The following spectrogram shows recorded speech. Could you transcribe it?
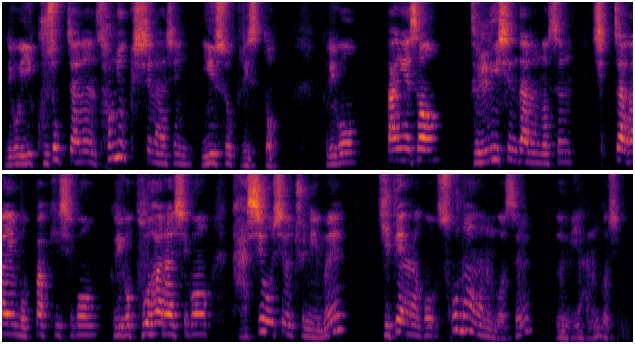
그리고 이 구속자는 성육신하신 예수 그리스도 그리고 땅에서 들리신다는 것은 십자가에 못 박히시고 그리고 부활하시고 다시 오실 주님을 기대하고 소망하는 것을 의미하는 것입니다.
